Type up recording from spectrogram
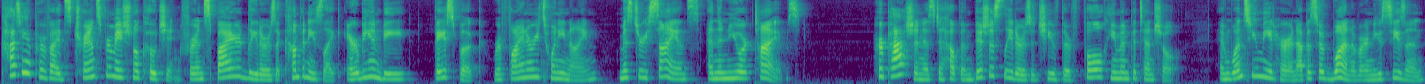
Katia provides transformational coaching for inspired leaders at companies like Airbnb, Facebook, Refinery29, Mystery Science, and the New York Times. Her passion is to help ambitious leaders achieve their full human potential. And once you meet her in episode one of our new season,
